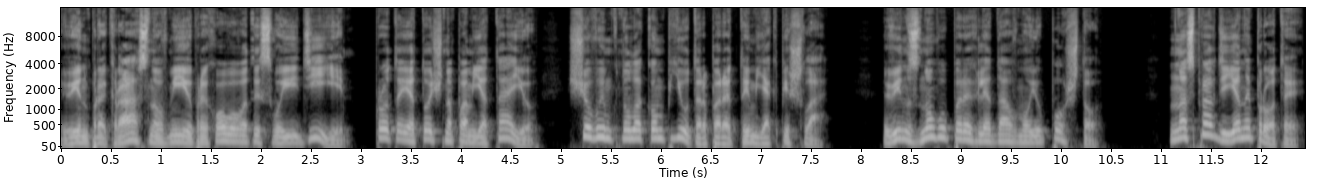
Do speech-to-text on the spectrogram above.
Він прекрасно вміє приховувати свої дії, проте я точно пам'ятаю, що вимкнула комп'ютер перед тим, як пішла. Він знову переглядав мою пошту. Насправді я не проти.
